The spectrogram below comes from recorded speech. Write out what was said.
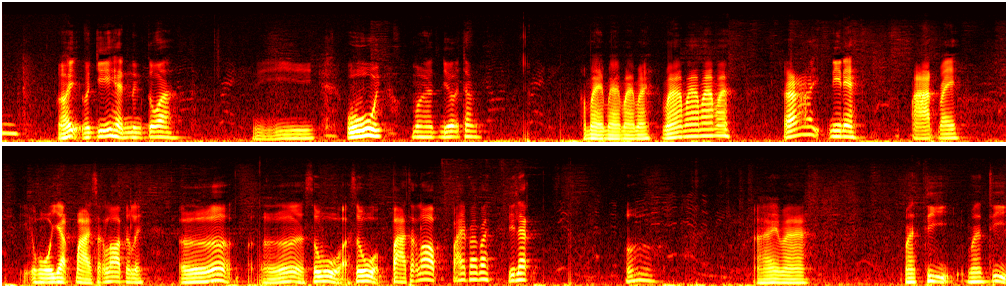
มเฮ้ย เมื่อกี้เห็นหนึ่งตัว นี่อุ้ยมาเยอะจังเอาไม่ไม่ไม่ไม่มามามามาไอ้ยนี่เนี่ยปาดไปโอ้โหอยากปาดสักรอบจังเลย เออ เออ สู้อะสู้อะปาดสักรอบ ไปไปไปดีแลกโอ้ไอ้มา มาที่มาที่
